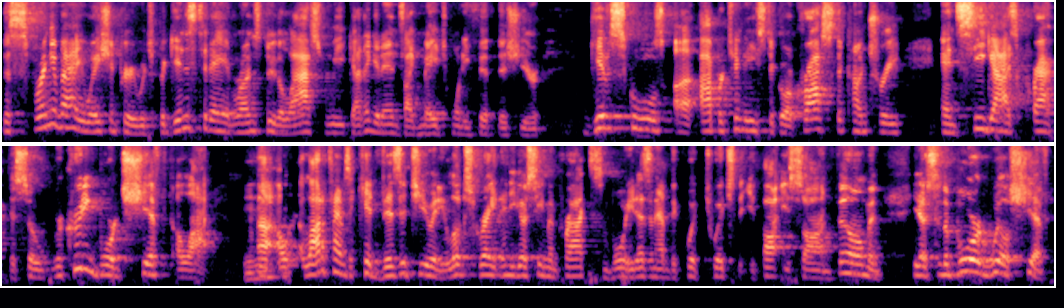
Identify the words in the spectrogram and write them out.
the spring evaluation period, which begins today and runs through the last week, I think it ends like May 25th this year, gives schools uh, opportunities to go across the country and see guys practice. So recruiting boards shift a lot Mm-hmm. Uh, a, a, lot of times a kid visits you and he looks great, and then you go see him in practice, and boy, he doesn't have the quick twitch that you thought you saw in film, and you know, so the board will shift.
